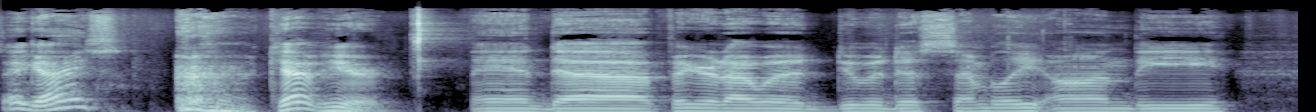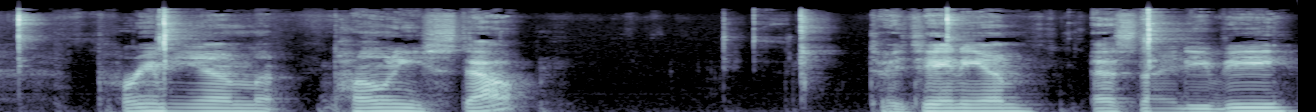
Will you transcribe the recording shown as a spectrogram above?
Hey guys, Kev here, and uh, figured I would do a disassembly on the Premium Pony Stout Titanium S90V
